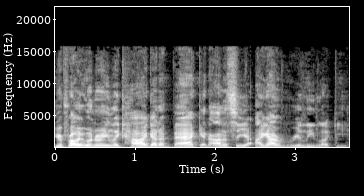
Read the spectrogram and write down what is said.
You're probably wondering like how I got it back and honestly I got really lucky.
